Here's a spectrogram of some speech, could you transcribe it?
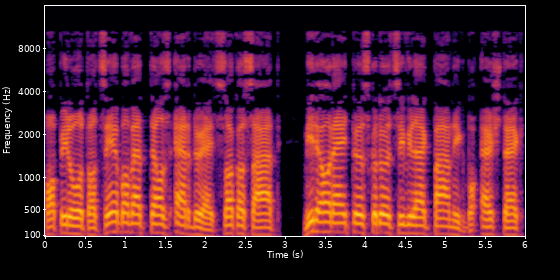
A pilóta célba vette az erdő egy szakaszát, mire a rejtőzködő civilek pánikba estek,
